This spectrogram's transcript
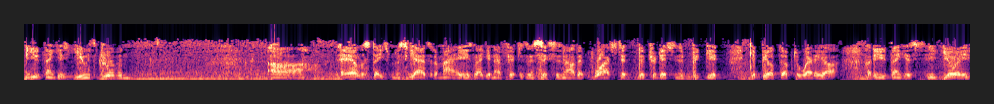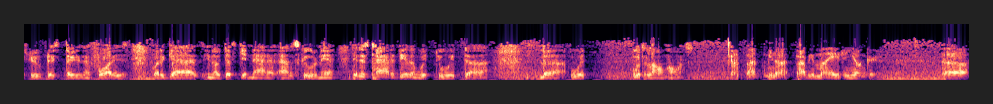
Do you think it's youth driven uh, elder statesmen, guys that are my age, like in their 50s and 60s now, that watch the, the traditions get get built up to where they are? Or do you think it's your age group that's 30s and 40s, where the guys, you know, just getting out of, out of school and they're, they're just tired of dealing with with uh, the with with the Longhorns? Uh, you know, probably my age and younger. Uh,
